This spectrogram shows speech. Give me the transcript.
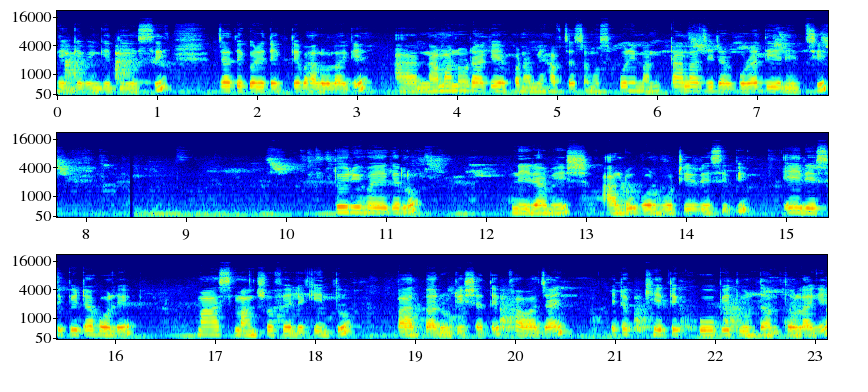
ভেঙে ভেঙে দিয়েছি যাতে করে দেখতে ভালো লাগে। আর নামানোর আগে এখন আমি হাফ চা চামচ পরিমাণ টালা জিরার গুঁড়া দিয়ে নিচ্ছি। তৈরি হয়ে গেল নিরামিষ আলু বরবটির রেসিপি এই রেসিপিটা হলে মাছ, মাংস ফেলে কিন্তু ভাত বা রুটির সাথে খাওয়া যায়। এটা খেতে খুবই দুর্দান্ত লাগে।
